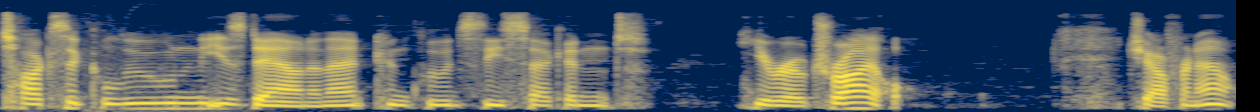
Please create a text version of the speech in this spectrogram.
Toxic Loon is down, and that concludes the second hero trial. Ciao for now.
